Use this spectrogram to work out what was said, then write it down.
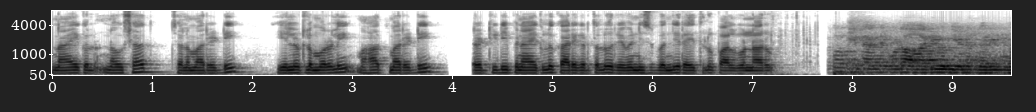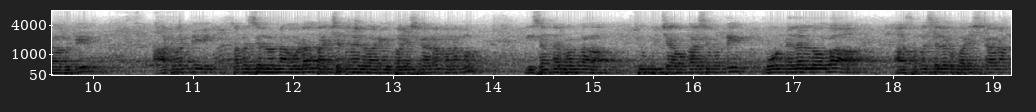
నాయకులు నౌషాద్ చలమారెడ్డి ఎల్లుట్ల మురళి మహాత్మారెడ్డి టీడీపీ నాయకులు కార్యకర్తలు రెవెన్యూ సిబ్బంది రైతులు పాల్గొన్నారు. కూడా ఆడియో జరిగింది కాబట్టి అటువంటి సమస్యలు ఉన్నా కూడా తక్షణమైన వారికి పరిష్కారం మనము ఈ సందర్భంగా చూపించే అవకాశం ఉంది. మూడు నెలల్లోగా ఆ సమస్యలకు పరిష్కారం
